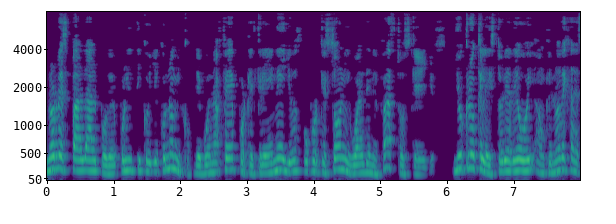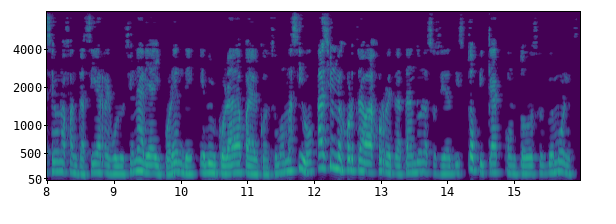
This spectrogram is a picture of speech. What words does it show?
no respalda al poder político y económico, de buena fe porque cree en ellos o porque son igual de nefastos que ellos. Yo creo que la historia de hoy, aunque no deja de ser una fantasía revolucionaria y por ende edulcorada para el consumo masivo, hace un mejor trabajo retratando una sociedad distópica con todos sus bemoles.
